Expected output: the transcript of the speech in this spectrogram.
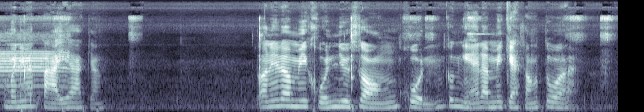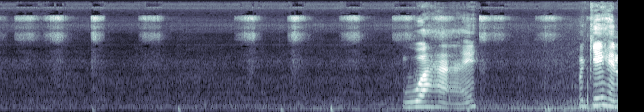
ทำไมนี่มันตายยากจัง ตอนนี้เรามีขนอยู่สองขน ก็แง่ละมีแกะสองตัว วัวหาย เมื่อกี้เห็น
